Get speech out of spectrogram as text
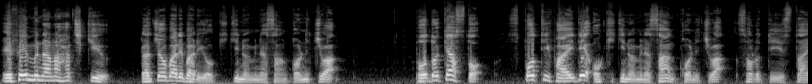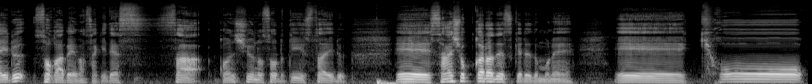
FM789 ラジオバリバリお聞きの皆さん、こんにちは。ポッドキャスト、Spotify でお聞きの皆さん、こんにちは。ソルティースタイル、曽我部正樹です。さあ、今週のソルティースタイル。えー、最初からですけれどもね、えー、今日、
